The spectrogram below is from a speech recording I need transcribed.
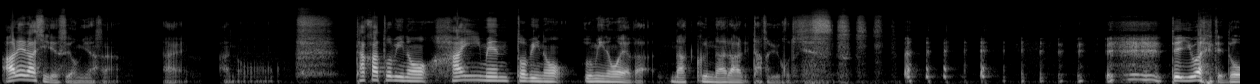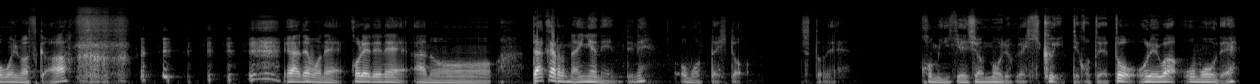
あれらしいですよ、皆さん。はい。あの高飛びの背面飛びの生みの親が亡くなられたということです。って言われてどう思いますか？いや、でもね、これでね、あのー、だからなんやねんってね、思った人、ちょっとね、コミュニケーション能力が低いってことやと俺は思うで。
